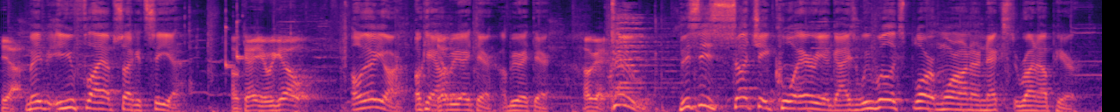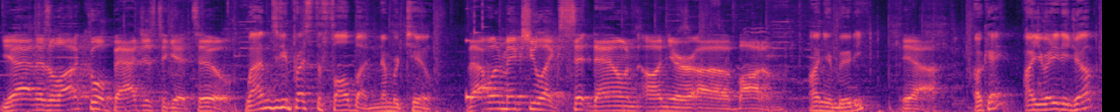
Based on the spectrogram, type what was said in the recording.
Yeah. Maybe you fly up so I could see you. Okay, here we go. Oh, there you are. Okay, I'll be right there. I'll be right there. Okay. Dude, this is such a cool area, guys. We will explore it more on our next run up here. Yeah, and there's a lot of cool badges to get too. What happens if you press the fall button, number two, That one makes you like sit down on your uh, bottom. on your booty? Yeah. Okay, are you ready to jump?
